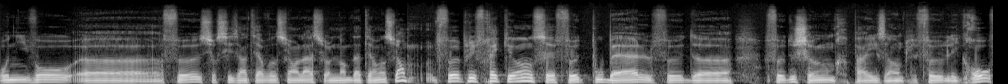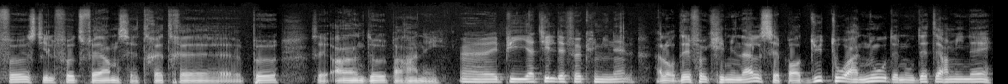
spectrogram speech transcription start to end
au niveau euh, feu sur ces interventions-là, sur le nombre d'interventions. Feu plus fréquent, c'est feu de poubelle, feu de, feu de chambre par exemple. Feu, les gros feux, style feu de ferme, c'est très très peu. C'est un, deux par année. Euh, Et puis y a-t-il des feux criminels? Alors des feux criminels, c'est pas du tout à nous de nous déterminer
